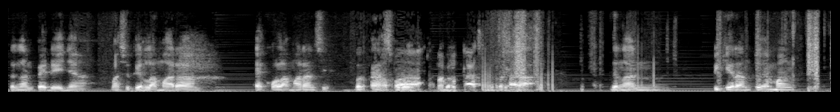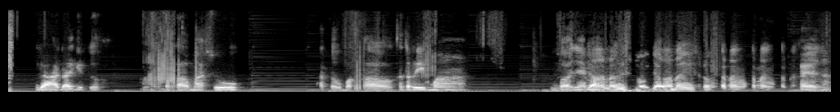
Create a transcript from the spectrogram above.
dengan PD-nya masukin lamaran. Eh kok lamaran sih? Berkas bro. Apa? Berkas, berkas. Berkas. Dengan pikiran tuh emang nggak ada gitu. Bakal masuk atau bakal keterima. Soalnya Jangan emang nangis dong, jangan nangis dong, tenang, tenang, tenang. kayaknya.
